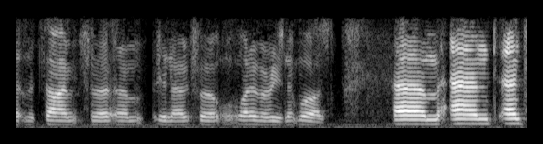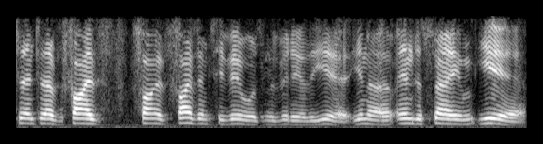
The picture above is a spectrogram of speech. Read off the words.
at the time for um, you know for whatever reason it was um, and and to, and to have five five five MTV awards in the video of the year, you know, in the same year.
